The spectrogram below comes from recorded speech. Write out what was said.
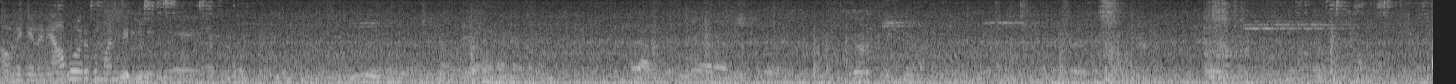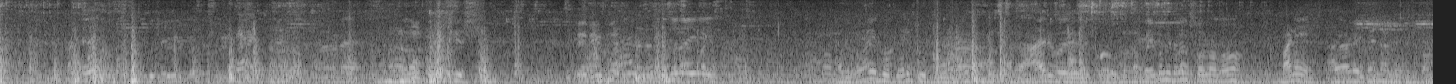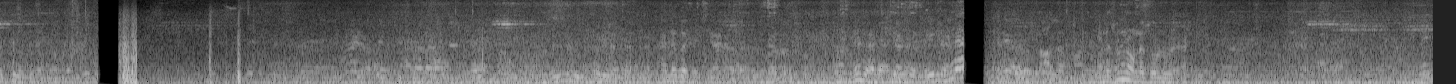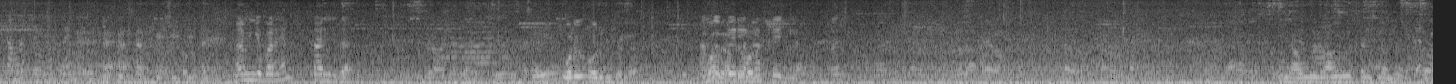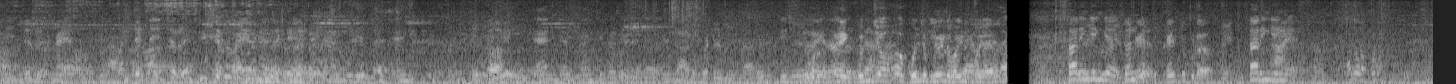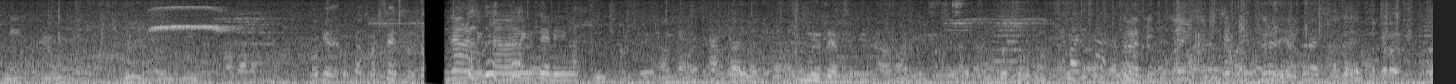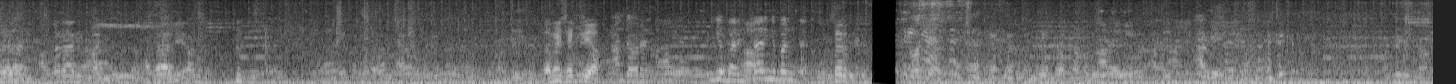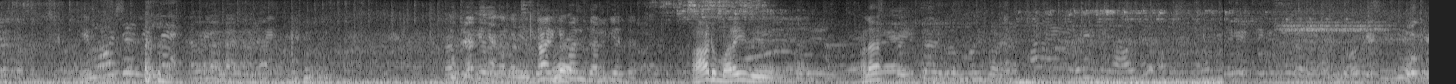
அவனுக்கு என்ன ஞாபகம் இருக்குமான்னு தெரியல தெரியுமா மணி அதோட இதை நான் கொடுத்து விட்டுறேன். என்ன சொன்ன உன்ன சொல்லுவேன். மேம் இங்கே பாருங்க. சார் இங்கே சார். ஒரு நிமிஷம் ஸ்டேஜில். ஃப்ரெண்ட்ஸில் வந்து கொஞ்சம் கொஞ்சம் பின்னாடி வைட் போய் சார் இங்கே இங்கே சென்டர் கைத்து கூட. சார் இங்கே இங்கே. எனக்கு தெரியல. ரமேஷ் செட்டியா இங்கே பாருங்க சார் இங்கே பாருங்க சார். ஆடு மறையுது. அண்ணா. ஓகே.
